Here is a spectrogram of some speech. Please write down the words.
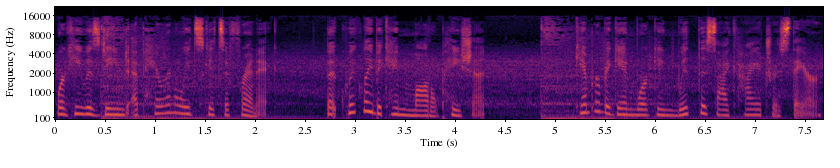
where he was deemed a paranoid schizophrenic, but quickly became a model patient. Kemper began working with the psychiatrists there,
